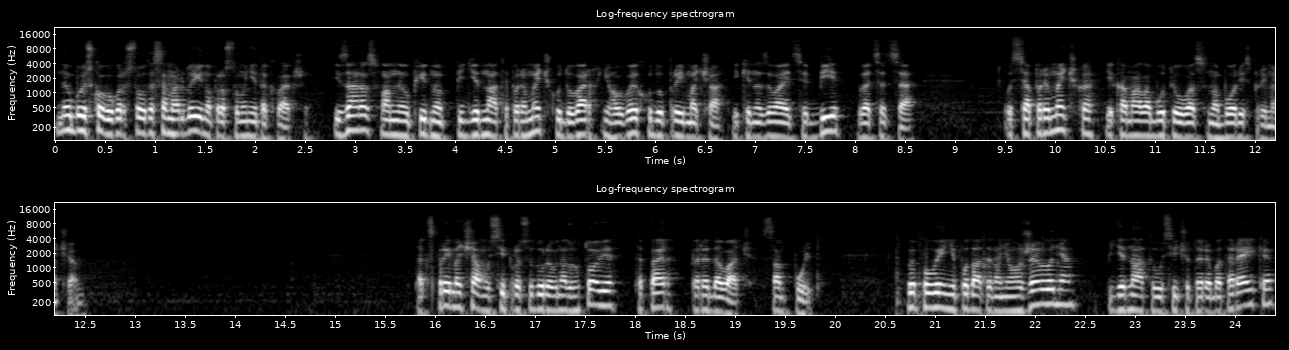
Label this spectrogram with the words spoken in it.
Не обов'язково використовувати саме Arduino, просто мені так легше. І зараз вам необхідно під'єднати перемичку до верхнього виходу приймача, який називається BVCC. Ось ця перемичка, яка мала бути у вас в наборі з приймачем. Так, з приймачем усі процедури у нас готові. Тепер передавач, сам пульт. Ви повинні подати на нього живлення, під'єднати усі 4 батарейки.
